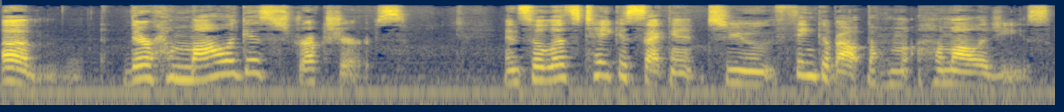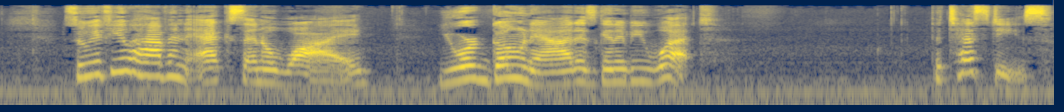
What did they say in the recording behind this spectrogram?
um, they're homologous structures. And so let's take a second to think about the hom homologies. So if you have an X and a Y, your gonad is going to be what? The testes.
